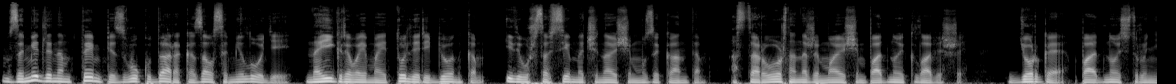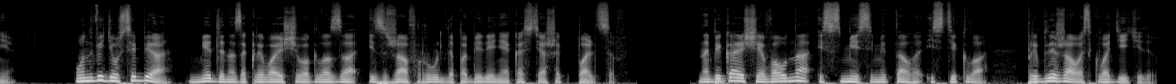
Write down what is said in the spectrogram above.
В замедленном темпе звук удара казался мелодией, наигрываемой то ли ребенком, или уж совсем начинающим музыкантом, осторожно нажимающим по одной клавише — дергая по одной струне. Он видел себя, медленно закрывающего глаза и сжав руль до побеления костяшек пальцев. Набегающая волна из смеси металла и стекла приближалась к водителю.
